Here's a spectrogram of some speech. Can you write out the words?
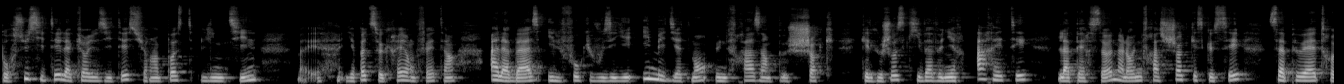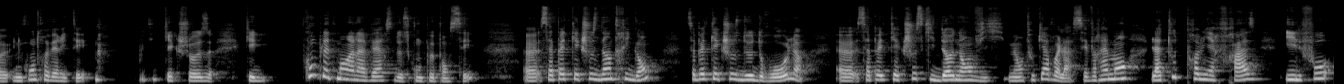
pour susciter la curiosité sur un post LinkedIn. Bah, il n'y a pas de secret en fait. Hein. À la base, il faut que vous ayez immédiatement une phrase un peu choc, quelque chose qui va venir arrêter la personne. Alors une phrase choc, qu'est-ce que c'est? Ça peut être une contre-vérité. Vous dites quelque chose qui est complètement à l'inverse de ce qu'on peut penser. Euh, ça peut être quelque chose d'intrigant, ça peut être quelque chose de drôle, euh, ça peut être quelque chose qui donne envie. Mais en tout cas, voilà, c'est vraiment la toute première phrase. Il faut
